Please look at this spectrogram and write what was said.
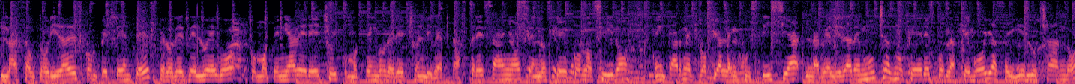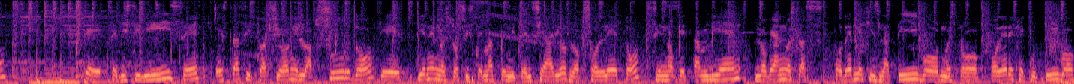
las autoridades competentes, pero desde luego como tenía derecho y como tengo derecho en libertad. Tres años en los que he conocido en carne propia la injusticia, la realidad de muchas mujeres por las que voy a seguir luchando que se visibilice esta situación y lo absurdo que tienen nuestros sistemas penitenciarios, lo obsoleto, sino que también lo vean nuestro poder legislativo, nuestro poder ejecutivo.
